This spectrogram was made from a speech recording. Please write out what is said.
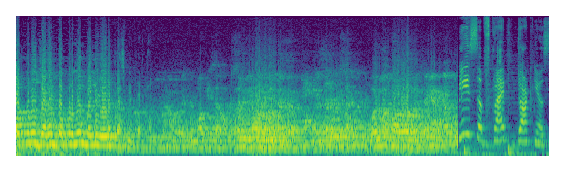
తప్పులు జగన్ తప్పుల మీద మళ్ళీ వేరే ప్రశ్న పెడతాం. ప్లీజ్ సబ్స్క్రైబ్ డాట్ న్యూస్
